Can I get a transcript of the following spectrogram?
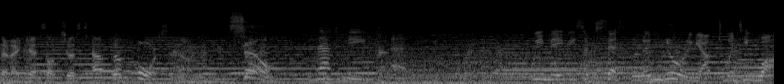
then I guess I'll just have to force it out of you. Cell! That means, and we may be successful in luring out 21.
